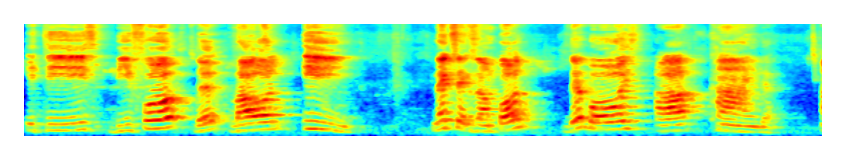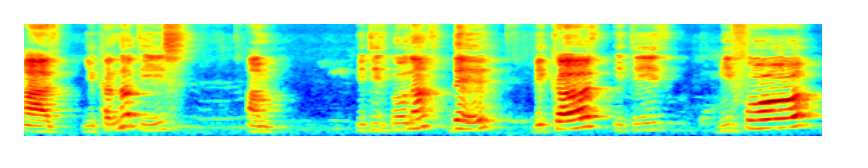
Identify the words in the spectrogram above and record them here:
it is before the vowel E. Next example, the boys are kind. As you can notice, um, it is pronounced the because it is before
